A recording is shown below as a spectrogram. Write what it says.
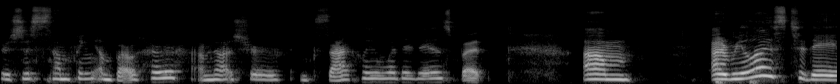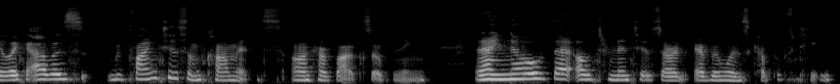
There's just something about her. I'm not sure exactly what it is, but um, I realized today, like I was replying to some comments on her box opening, and I know that alternatives aren't everyone's cup of tea.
